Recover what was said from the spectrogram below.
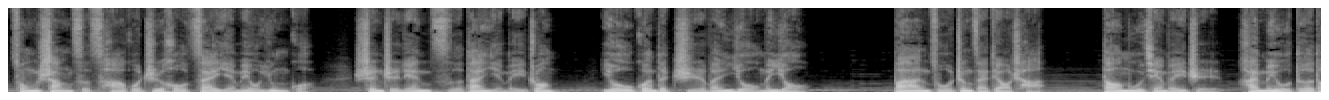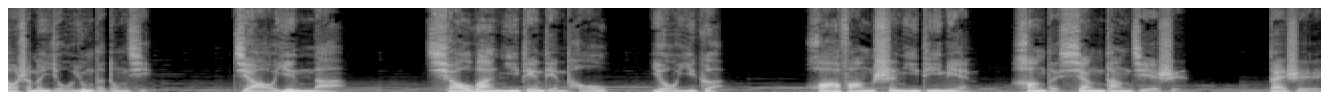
从上次擦过之后，再也没有用过，甚至连子弹也没装。有关的指纹有没有？办案组正在调查，到目前为止还没有得到什么有用的东西。脚印呢？乔万尼点点头，有一个。花房是泥地面，夯得相当结实。但是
